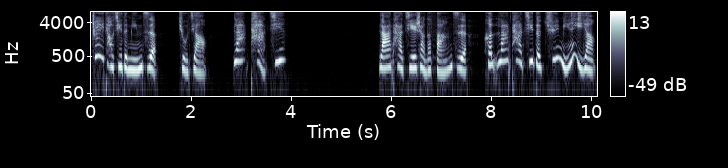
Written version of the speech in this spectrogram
这条街的名字就叫邋遢街。邋遢街上的房子和邋遢街的居民一样。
